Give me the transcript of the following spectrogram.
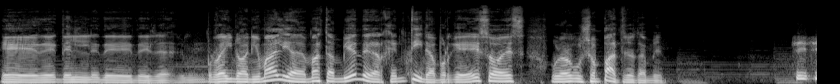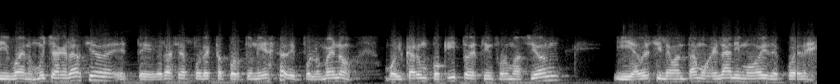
eh, de- del, de- del reino animal y además también de la Argentina, porque eso es un orgullo patrio también. Sí, sí, bueno, muchas gracias, este, gracias por esta oportunidad de por lo menos volcar un poquito esta información y a ver si levantamos el ánimo hoy después de,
